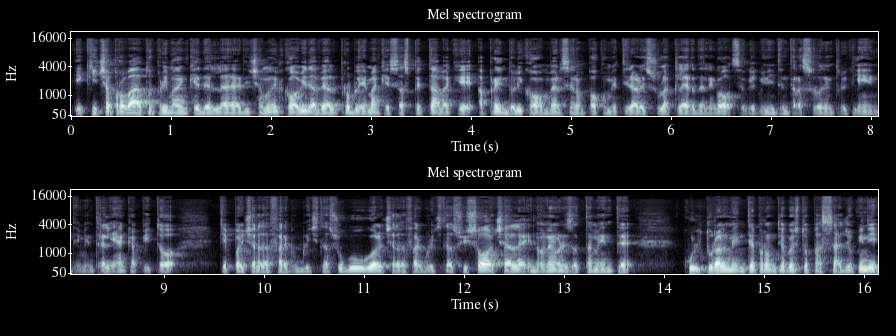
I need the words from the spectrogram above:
e chi ci ha provato prima anche del, diciamo, del Covid aveva il problema che si aspettava che aprendo l'e-commerce era un po' come tirare sulla Claire del negozio, che quindi ti entrassero dentro i clienti, mentre lì hanno capito che poi c'era da fare pubblicità su Google, c'era da fare pubblicità sui social e non erano esattamente culturalmente pronti a questo passaggio. Quindi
